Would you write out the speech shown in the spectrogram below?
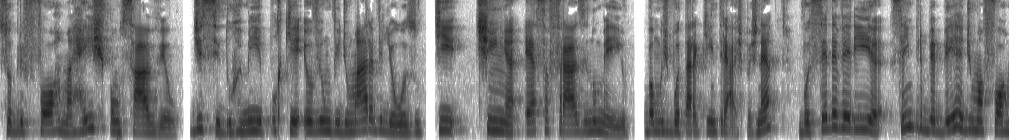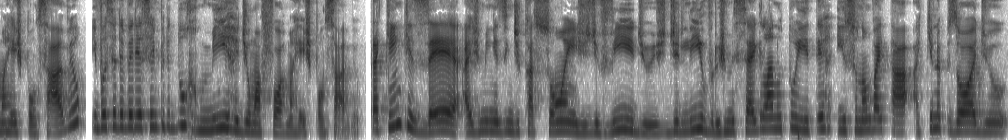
sobre forma responsável de se dormir, porque eu vi um vídeo maravilhoso que tinha essa frase no meio vamos botar aqui entre aspas, né? Você deveria sempre beber de uma forma responsável e você deveria sempre dormir de uma forma responsável. Para quem quiser as minhas indicações de vídeos, de livros, me segue lá no Twitter. Isso não vai estar tá aqui no episódio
